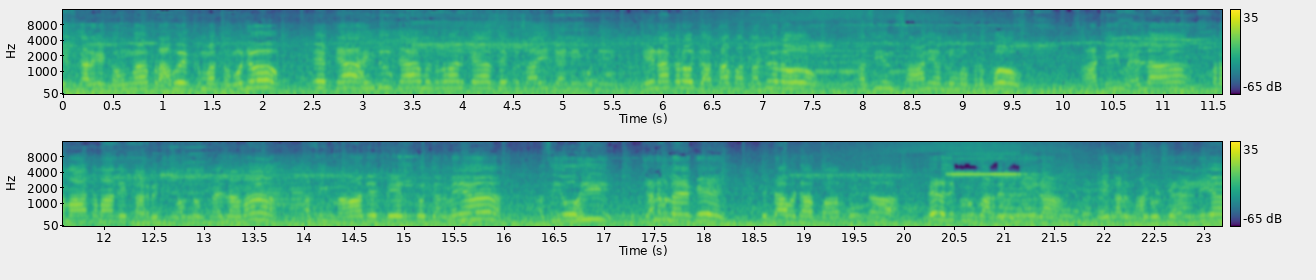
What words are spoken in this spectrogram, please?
ਇਸ ਕਰਕੇ ਕਹੂੰਗਾ, ਭਰਾਵੋ, ਇੱਕ ਮਤ ਹੋ ਜਾਓ। ਇਹ ਕਿਆ ਹਿੰਦੂ, ਕਿਆ ਮੁਸਲਮਾਨ, ਕਿਆ ਸਿੱਖ ਈਸਾਈ ਜੈਨੀ ਬੁੱਧੀ ਇਹ ਨਾ ਕਰੋ ਜਾਤਾਂ ਪਾਤਾਂ 'ਚ ਰਹੋ। ਅਸੀਂ ਇਨਸਾਨੀਅਤ ਨੂੰ ਮੁੱਖ ਰੱਖੋ। ਸਾਡੀ ਮਹਿਲਾ ਪ੍ਰਮਾਤਮਾ ਦੇ ਘਰ ਵਿੱਚ ਸਭ ਤੋਂ ਪਹਿਲਾਂ ਵਾ। ਅਸੀਂ ਮਾਂ ਦੇ ਪੇਟ ਤੋਂ ਜਨਮੇ ਆ। ਅਸੀਂ ਉਹੀ ਜਨਮ ਲੈ ਕੇ ਕਿੱਡਾ ਵੱਡਾ ਪਾਪ ਕੀਤਾ। ਫਿਰ ਅਸੀਂ ਗੁਰੂ ਘਰ ਦੇ ਵਜ਼ੀਰ ਆ। ਇਹ ਗੱਲ ਸਾਨੂੰ ਸਹਿਣ ਨਹੀਂ ਆ।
